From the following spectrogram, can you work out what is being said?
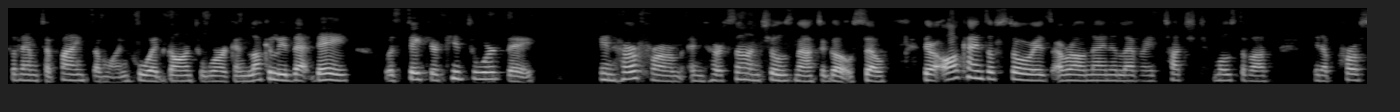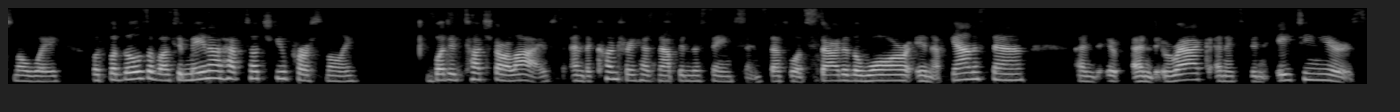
for them to find someone who had gone to work. And luckily, that day was take your kid to work day in her firm, and her son chose not to go. So there are all kinds of stories around 9 11. It touched most of us in a personal way. But for those of us, it may not have touched you personally, but it touched our lives, and the country has not been the same since. That's what started the war in Afghanistan and, and Iraq, and it's been 18 years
